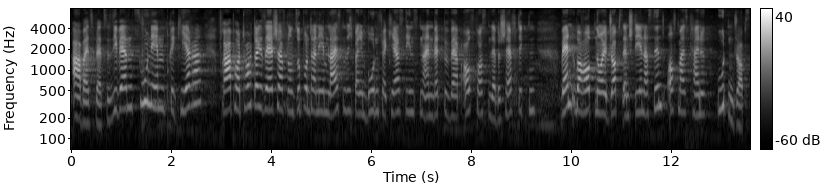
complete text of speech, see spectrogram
Arbeitsplätze. Sie werden zunehmend prekärer. Fraport-Tochtergesellschaften und Subunternehmen leisten sich bei den Bodenverkehrsdiensten einen Wettbewerb auf Kosten der Beschäftigten wenn überhaupt neue Jobs entstehen. Das sind oftmals keine guten Jobs.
